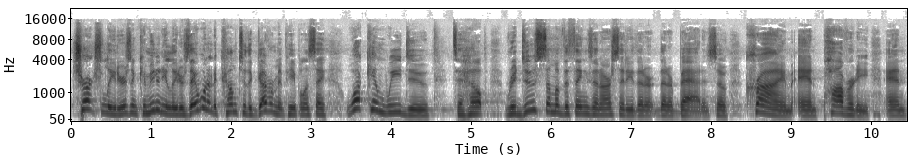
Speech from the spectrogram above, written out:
church leaders and community leaders, they wanted to come to the government people and say, What can we do to help reduce some of the things in our city that are, that are bad? And so, crime and poverty and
